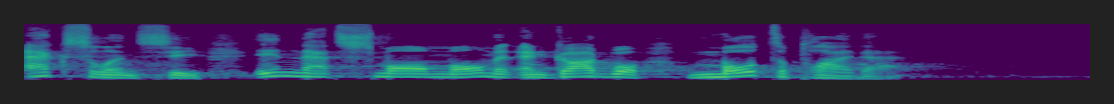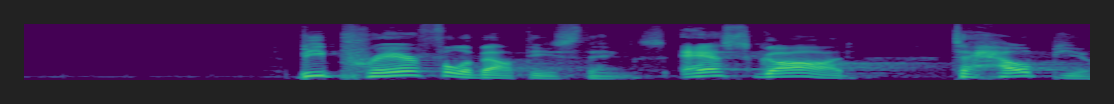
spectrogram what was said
excellency in that small moment, and God will multiply that. Be prayerful about these things. Ask God to help you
